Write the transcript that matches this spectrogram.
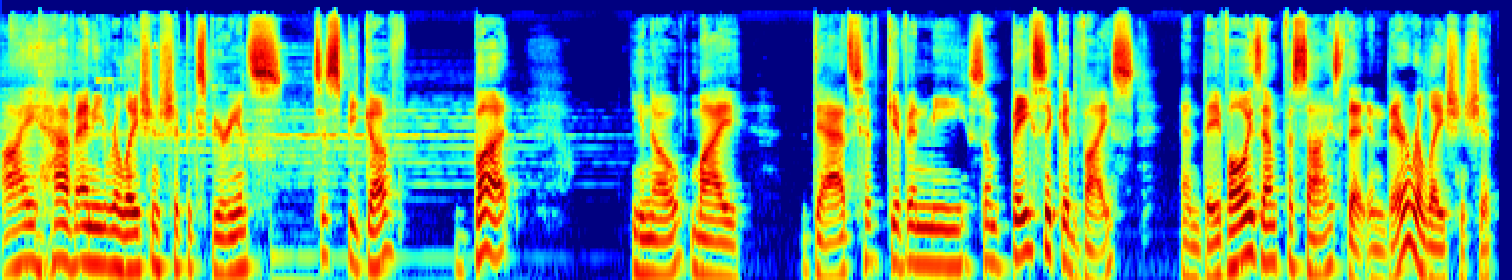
I have any relationship experience to speak of, but you know, my dads have given me some basic advice, and they've always emphasized that in their relationship,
